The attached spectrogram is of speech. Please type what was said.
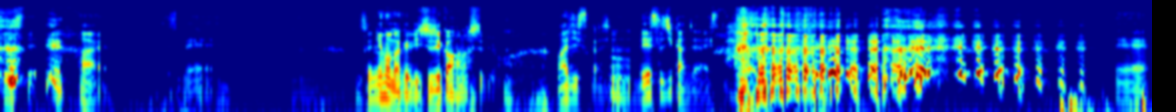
決してはい。ですね。全日本だけで1時間話してるよ。マジっすか、うんレース時間じゃないですか。ねえ。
